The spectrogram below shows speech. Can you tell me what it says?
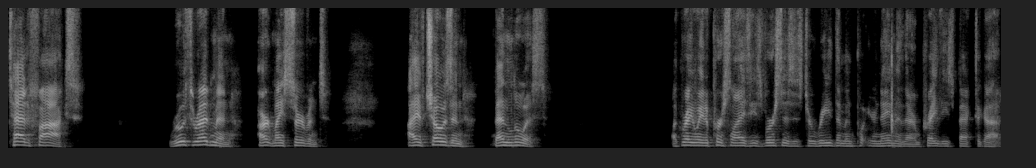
Ted Fox, Ruth Readman, art my servant. I have chosen Ben Lewis, a great way to personalize these verses is to read them and put your name in there and pray these back to God.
